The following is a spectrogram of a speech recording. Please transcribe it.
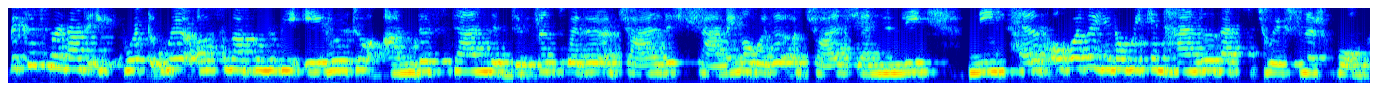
because we're not equipped, we're also not going to be able to understand the difference whether a child is shamming or whether a child genuinely needs help or whether, you know, we can handle that situation at home.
